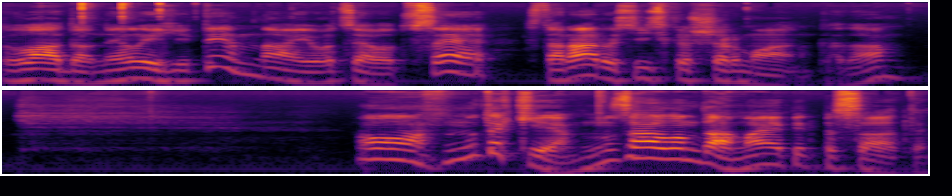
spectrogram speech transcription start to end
влада нелегітимна, і оце от все стара російська шарманка. Да? О, ну таке. Ну, загалом, да, має підписати.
